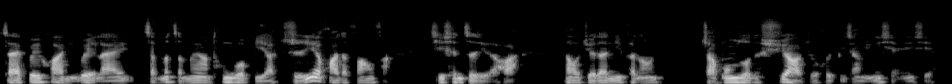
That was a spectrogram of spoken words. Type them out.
在规划你未来怎么怎么样，通过比较职业化的方法提升自己的话，那我觉得你可能。找工作的需要就会比较明显一些。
